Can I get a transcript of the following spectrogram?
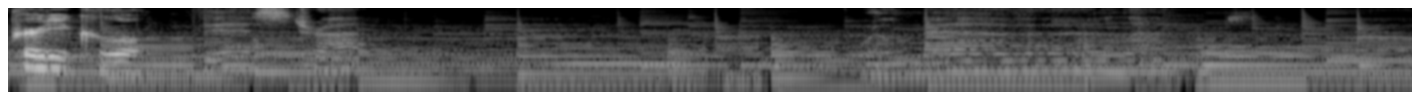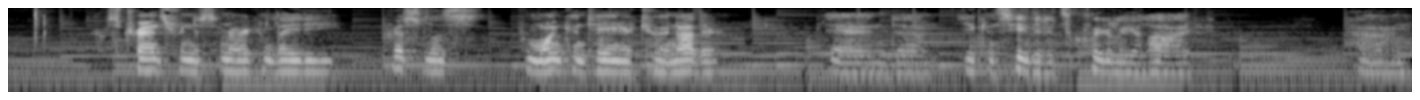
Pretty cool. Transferring this American Lady chrysalis from one container to another and uh, you can see that it's clearly alive. Um,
